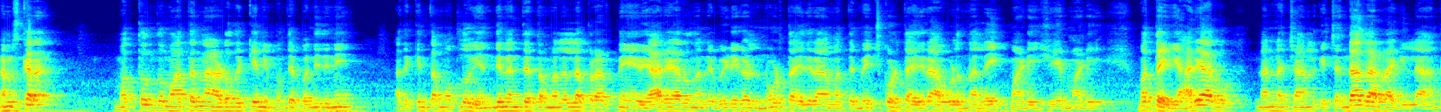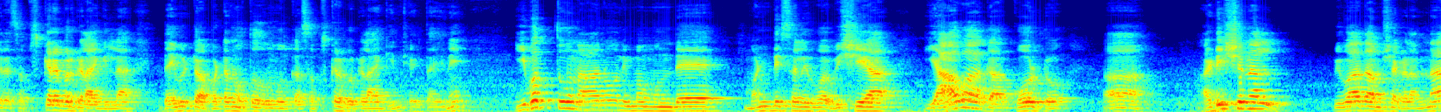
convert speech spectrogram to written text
ನಮಸ್ಕಾರ. ಮತ್ತೊಂದು ಮಾತನ್ನು ಆಡೋದಕ್ಕೆ ನಿಮ್ಮ ಮುಂದೆ ಬಂದಿದ್ದೀನಿ. ಅದಕ್ಕಿಂತ ಮೊದಲು ಎಂದಿನಂತೆ ತಮ್ಮಲ್ಲೆಲ್ಲ ಪ್ರಾರ್ಥನೆ ಯಾರ್ಯಾರು ನನ್ನ ವಿಡಿಯೋಗಳು ನೋಡ್ತಾ ಇದ್ದೀರಾ, ಮತ್ತು ಮೆಚ್ಕೊಳ್ತಾ ಇದ್ದೀರಾ ಅವುಗಳನ್ನ ಲೈಕ್ ಮಾಡಿ ಶೇರ್ ಮಾಡಿ, ಮತ್ತು ಯಾರ್ಯಾರು ನನ್ನ ಚಾನಲ್ಗೆ ಚಂದಾದಾರರಾಗಿಲ್ಲ, ಅಂದರೆ ಸಬ್ಸ್ಕ್ರೈಬರ್ಗಳಾಗಿಲ್ಲ ದಯವಿಟ್ಟು ಆ ಬಟನ್ ಒತ್ತೋದ್ರ ಮೂಲಕ ಸಬ್ಸ್ಕ್ರೈಬರ್ಗಳಾಗಿ ಅಂತ ಹೇಳ್ತಾ ಇದ್ದೀನಿ. ಇವತ್ತು ನಾನು ನಿಮ್ಮ ಮುಂದೆ ಮಂಡಿಸಲಿರುವ ವಿಷಯ ಯಾವಾಗ ಕೋರ್ಟು ಅಡಿಷನಲ್ ವಿವಾದಾಂಶಗಳನ್ನು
